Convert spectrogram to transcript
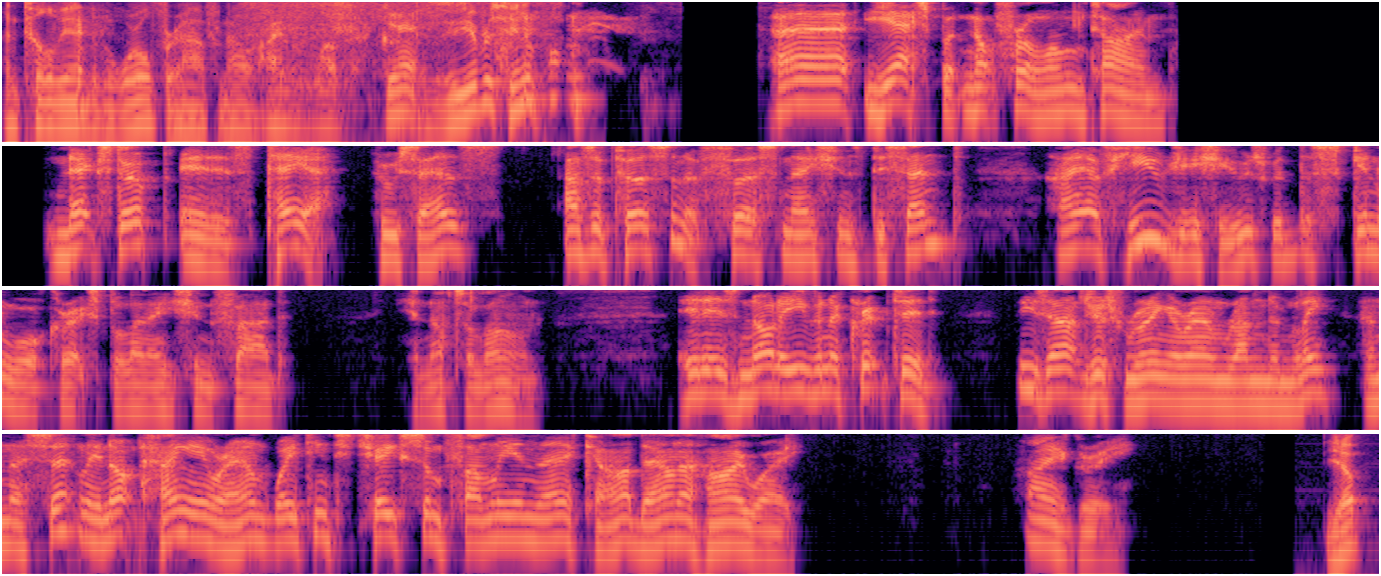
until the end of the world for half an hour. I love that. Yes. Have you ever seen it? Uh, yes, but not for a long time. Next up is Taya, who says, As a person of First Nations descent, I have huge issues with the Skinwalker explanation fad. You're not alone. It is not even a cryptid. These aren't just running around randomly, and they're certainly not hanging around waiting to chase some family in their car down a highway. I agree. Yep,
